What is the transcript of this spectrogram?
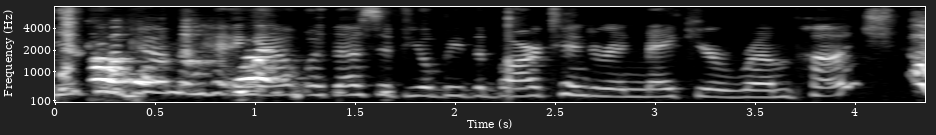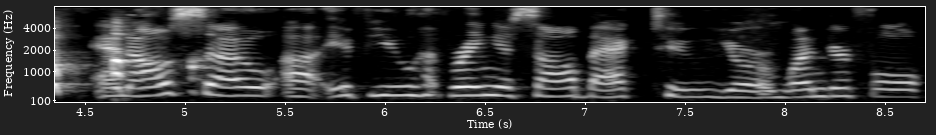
You can come and hang out with us if you'll be the bartender and make your rum punch. And also, uh, if you bring us all back to your wonderful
